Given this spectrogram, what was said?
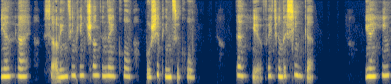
原来小林今天穿的内裤不是丁字裤，但也非常的性感。原因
